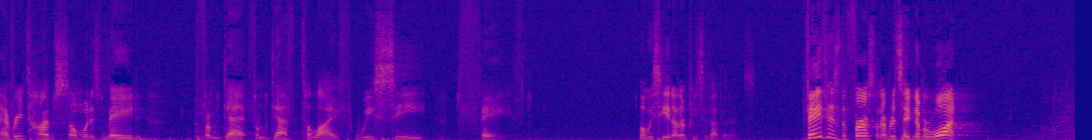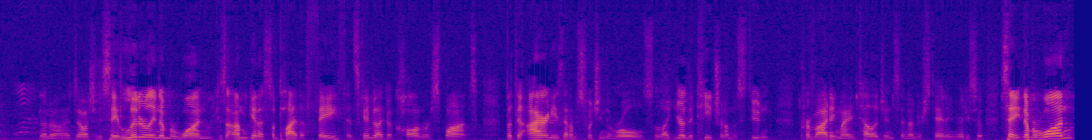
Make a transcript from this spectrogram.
Every time someone is made from, de- from death to life, we see faith. But we see another piece of evidence. Faith is the first one. Everybody say number one. No, no, I don't want you to say literally number one because I'm going to supply the faith. It's going to be like a call and response. But the irony is that I'm switching the roles. So, like, you're the teacher and I'm the student, providing my intelligence and understanding. Ready? So, say number one.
